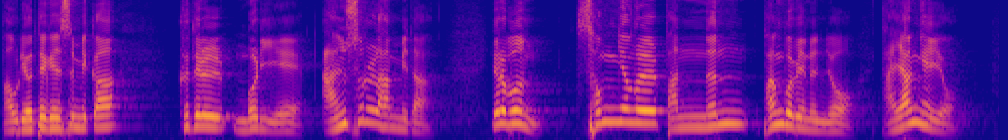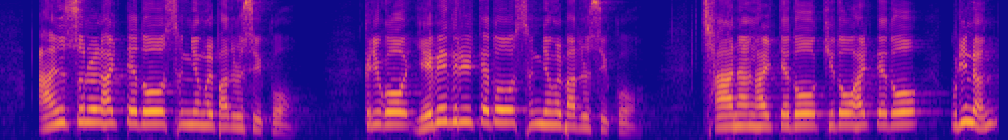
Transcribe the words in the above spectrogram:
바울이 어떻게 했습니까? 그들 머리에 안수를 합니다. 여러분, 성령을 받는 방법에는요, 다양해요. 안수를 할 때도 성령을 받을 수 있고, 그리고 예배 드릴 때도 성령을 받을 수 있고, 찬양할 때도, 기도할 때도 우리는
